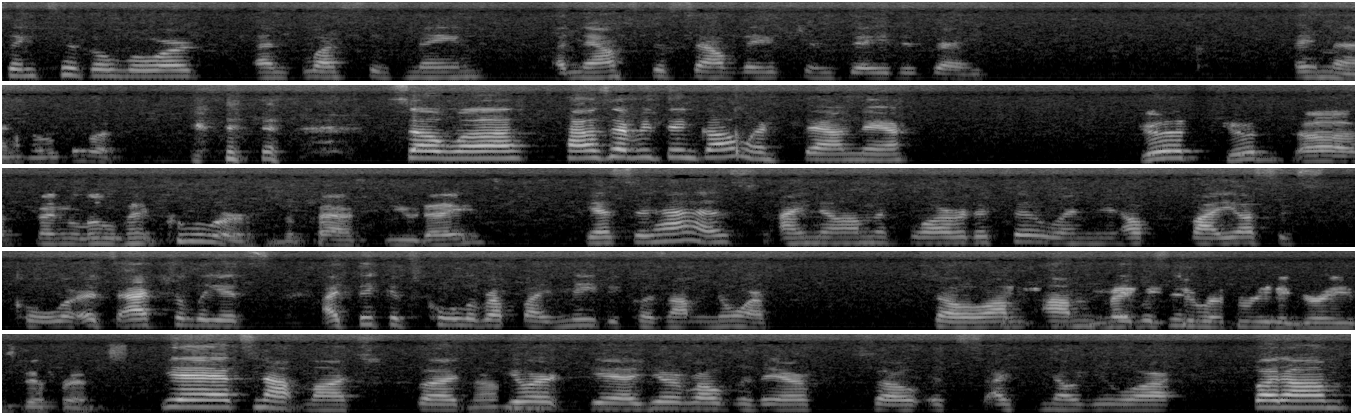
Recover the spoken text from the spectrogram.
Sing to the Lord and bless his name. Announce his salvation day to day. Amen. Oh, so, uh, how's everything going down there? Good. Good. Uh, it's been a little bit cooler the past few days. Yes, it has. I know I'm in Florida too, and up by us it's cooler. It's actually it's. I think it's cooler up by me because I'm north. So I'm. I'm it Maybe was in- two or three degrees difference. Yeah, it's not much, but Not you're yeah, you're over there, so it's I know you are. But um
